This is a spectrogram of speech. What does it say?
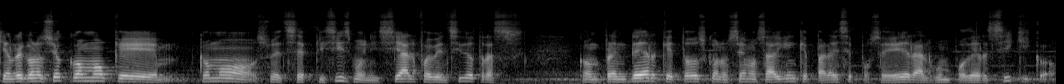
quien reconoció cómo, que, cómo su escepticismo inicial fue vencido tras comprender que todos conocemos a alguien que parece poseer algún poder psíquico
